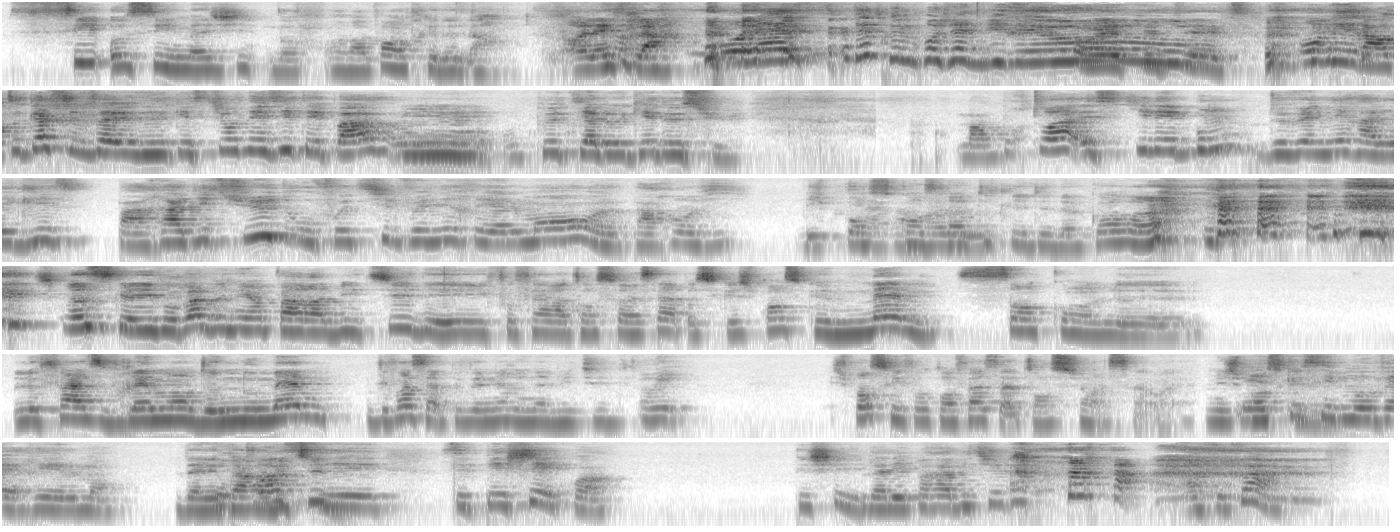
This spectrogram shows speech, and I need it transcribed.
si aussi, imagine. Bon, on va pas entrer dedans. On laisse là. On laisse peut-être une prochaine vidéo. ouais, peut-être. On verra. En tout cas, si vous avez des questions, n'hésitez pas. On, Mm. on peut dialoguer dessus. Ben, pour toi, est-ce qu'il est bon de venir à l'église par habitude ou faut-il venir réellement euh, par envie? Je pense qu'on sera parole. toutes les deux d'accord. hein. je pense qu'il ne faut pas venir par habitude et il faut faire attention à ça parce que je pense que même sans qu'on le le fasse vraiment de nous-mêmes, des fois, ça peut devenir une habitude. Oui. Je pense qu'il faut qu'on fasse attention à ça, ouais. Mais je Et pense que, c'est mauvais réellement? D'aller par toi, habitude. c'est- c'est péché, quoi. Péché. D'aller par habitude. ah, c'est ça.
